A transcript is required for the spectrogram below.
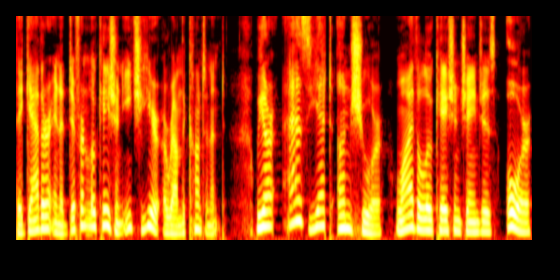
They gather in a different location each year around the continent. We are as yet unsure why the location changes or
